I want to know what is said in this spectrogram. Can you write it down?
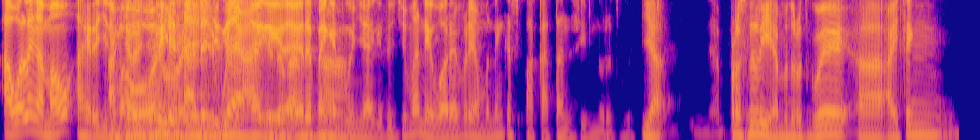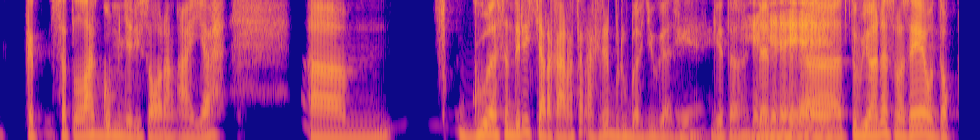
awalnya nggak mau, akhirnya jadi Akhirnya mau. jadi iya, ada jadi juga punya kayak gitu kan. akhirnya pengen Ah. punya gitu. Cuman ya whatever yang penting kesepakatan sih menurut gue. Ya, personally ya menurut gue, uh, I think ke- setelah gue menjadi seorang ayah, um, gue sendiri secara karakter akhirnya berubah juga sih, Iya, gitu. iya, Dan uh, to be honest, maksudnya untuk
